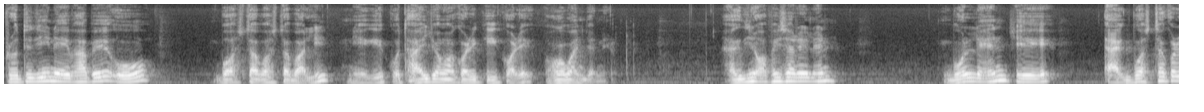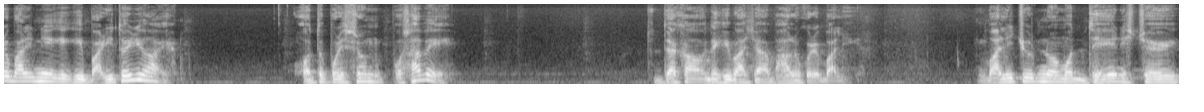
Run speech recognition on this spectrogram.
প্রতিদিন এইভাবে ও বস্তা বস্তা বালি নিয়ে গিয়ে কোথায় জমা করে, কি করে, ভগবান জানে। একদিন অফিসার এলেন, বললেন যে, এক বস্তা করে বাড়ি নিয়ে গিয়ে কি বাড়ি তৈরি হয়? অত পরিশ্রম পোষাবে? দেখাও দেখি বাচ্চা ভালো করে বালি। বালি বালিচূর্ণ মধ্যে নিশ্চয়ই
